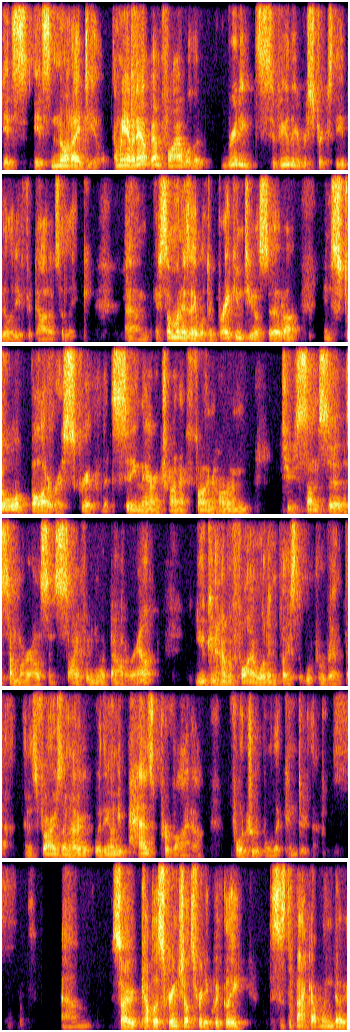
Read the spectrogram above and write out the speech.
it's it's not ideal. And we have an outbound firewall that really severely restricts the ability for data to leak. Um, if someone is able to break into your server, install a bot or a script that's sitting there and trying to phone home to some server somewhere else and siphon your data out, you can have a firewall in place that will prevent that. And as far as I know, we're the only PaaS provider for Drupal that can do that. Um, so a couple of screenshots really quickly. This is the backup window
